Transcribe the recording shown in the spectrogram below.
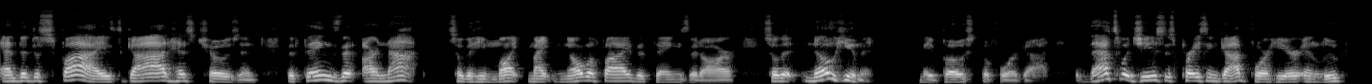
and the despised. God has chosen the things that are not, so that he might, might nullify the things that are, so that no human may boast before God. That's what Jesus is praising God for here in Luke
